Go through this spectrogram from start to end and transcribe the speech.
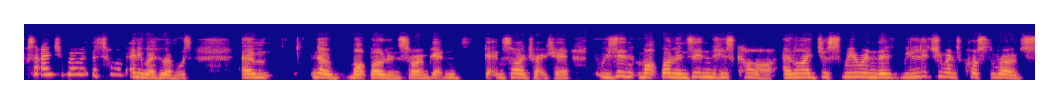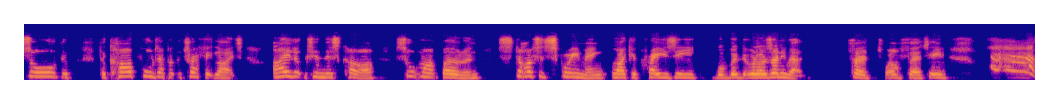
was that Angie Rowe at the time anyway whoever was um no, Marc Bolan. Sorry, I'm getting getting sidetracked here. He's in Marc Bolan's in his car, and I just we were in the we literally went across the road, saw the the car pulled up at the traffic lights. I looked in this car, saw Marc Bolan, started screaming like a crazy. Well, well I was only about 12, 13. Ah!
